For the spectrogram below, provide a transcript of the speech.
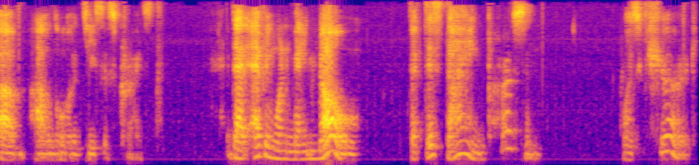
of our Lord Jesus Christ. That everyone may know that this dying person was cured,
